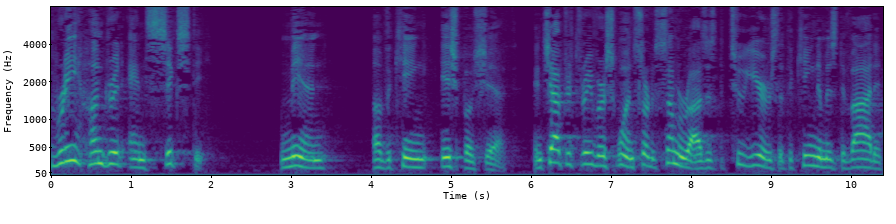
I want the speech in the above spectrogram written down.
360 men of the king Ishbosheth. In chapter 3 verse 1 sort of summarizes the two years that the kingdom is divided.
